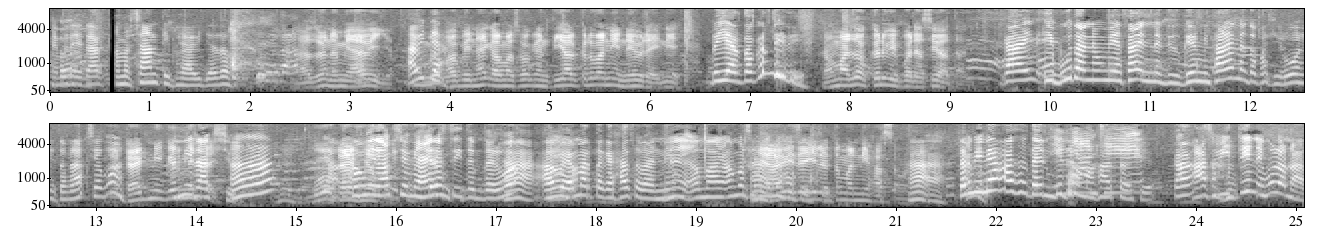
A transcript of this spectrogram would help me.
ને બધા તાર અમાર શાંતિ ભાઈ આવી જાય તો. આ જો ને અમે આવી ગયા. આવી ગયા? ભાભી ને કે અમારા છોકરાને તૈયાર કરવાની નેવરાય ને તૈયાર તો કરી દીધી. અમારે જો કરવી પડે સેવા હતા કાઈ ઈ ભૂતા ને મેં સાઈન ને દીધું. ગરમી થાય ને તો પછી રોહે તો રાખશે કોણ? ટાઈટની ગરમી રાખશે. હા? બહુ ટાઈટની રાખશે. મે હારસથી તમ તારું હા? હવે અમાર તો કઈ હાસવાનું નહીં. નહીં અમાર અમાર તમે આવી જાય એટલે તમારે ની હાસવા હા. તમે ને હાસો તો એને માં હાસો છે. કા હાસ વીતી ને હુલો ના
